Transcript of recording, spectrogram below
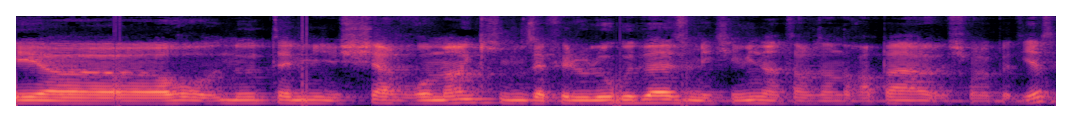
Et euh, notre ami cher Romain qui nous a fait le logo de base, mais qui lui n'interviendra pas euh, sur le podcast.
